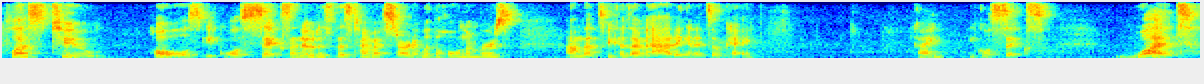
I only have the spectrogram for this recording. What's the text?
plus 2 wholes equals 6. And notice this time I started with the whole numbers. Um, that's because I'm adding and it's okay. Okay, equals 6. What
